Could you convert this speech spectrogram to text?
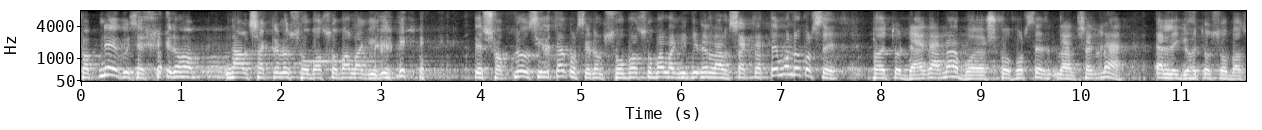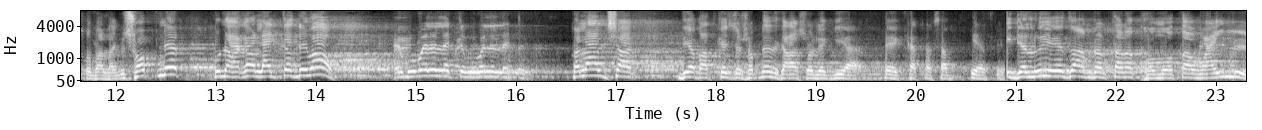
স্বপ্নে কইছে এরকম লাল শাকটা শোভা শোভা লাগে। তে স্বপ্নেও চিন্তা করছে এরকম শোভা শোভা লাগে কিনা লাল শাকটা তেমনও করছে। হয়তো ড্যাগা না বয়স্ক করছে লাল শাক না এর লেগে হয়তো শোভা শোভা লাগে। স্বপ্নের কোনো আগা লাইটটা দেবাও মোবাইলের লাইটটা মোবাইলের লাইটটা। লাল শাক দিয়া ভাত খাইছে স্বপ্নে ঘাস হলে গিয়া খাতা সাপ আছে? এটা লইয়ে তো আমরা তারা ক্ষমতা পাইনি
